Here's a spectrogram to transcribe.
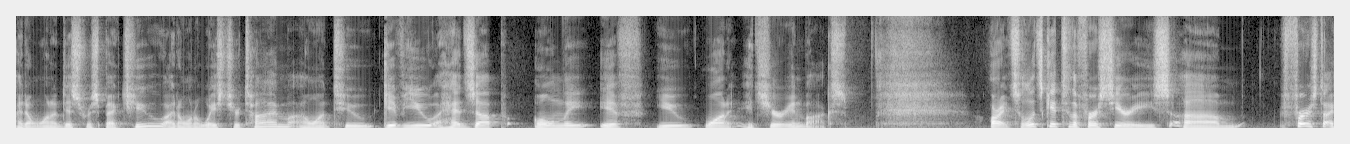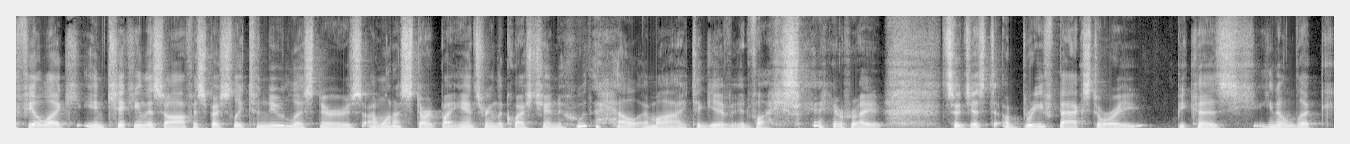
I don't want to disrespect you. I don't want to waste your time. I want to give you a heads up only if you want it. It's your inbox. All right, so let's get to the first series. Um, First, I feel like in kicking this off, especially to new listeners, I want to start by answering the question who the hell am I to give advice? right? So, just a brief backstory because, you know, look,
